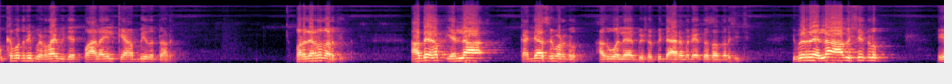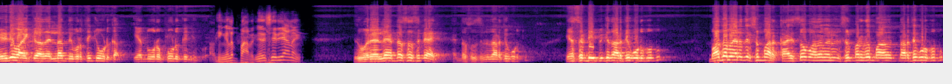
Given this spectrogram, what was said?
മുഖ്യമന്ത്രി പിണറായി വിജയൻ പാലായിൽ ക്യാമ്പ് ചെയ്തിട്ടാണ് പ്രചരണം നടത്തി. അദ്ദേഹം എല്ലാ കന്യാസ്ത്രീമണങ്ങളും അതുപോലെ ബിഷപ്പിന്റെ അരമനയൊക്കെ സന്ദർശിച്ച് ഇവരുടെ എല്ലാ ആവശ്യങ്ങളും എഴുതി വായിക്കുക അതെല്ലാം നിവർത്തിച്ചു കൊടുക്കാം എന്ന് ഉറപ്പ് കൊടുക്കുകയും ചെയ്തു. നിങ്ങൾ പറഞ്ഞത് ശരിയാണ്. ഇതുപോലെയല്ല എൻ എസ് എസിന്റെ കാര്യം? എൻ എസ് എസിന് നടത്തി കൊടുത്തു. എസ് എൻ ഡി പിക്ക് നടത്തി കൊടുക്കുന്നു. മതമേലധ്യക്ഷന്മാർ ക്രൈസ്തവ മതമേലധ്യക്ഷന്മാർക്ക് നടത്തി കൊടുക്കുന്നു.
